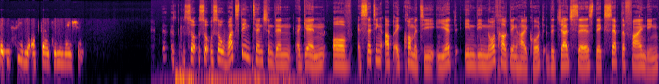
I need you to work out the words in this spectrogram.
the Isilo of the nation. So, so, so, what's the intention then again of setting up a committee? Yet, in the North Gauteng High Court, the judge says they accept the finding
